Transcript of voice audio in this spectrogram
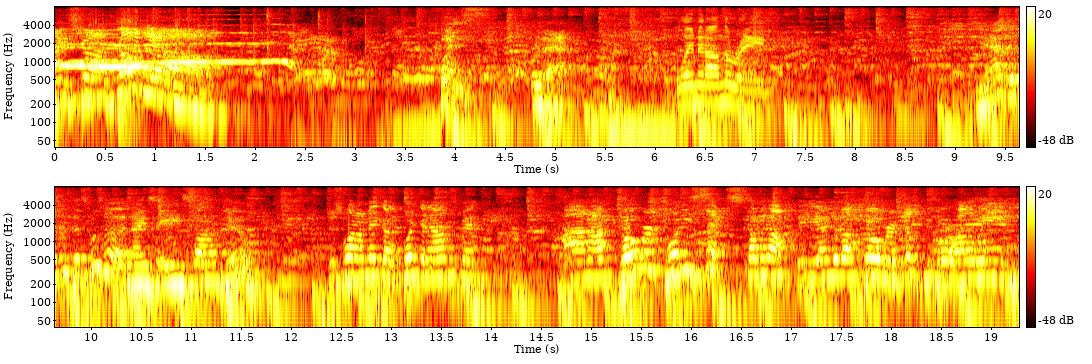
Nice job, Danya! Twice for that. Blame it on the rain. Yeah, this, this was a nice 80s song too. Just want to make a quick announcement. On October 26th, coming up, the end of October, just before Halloween,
